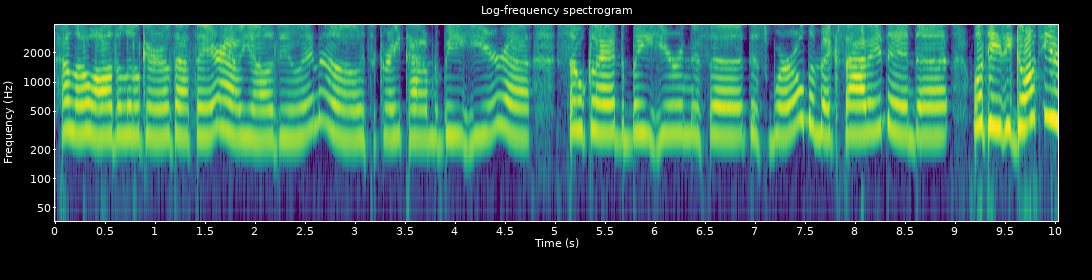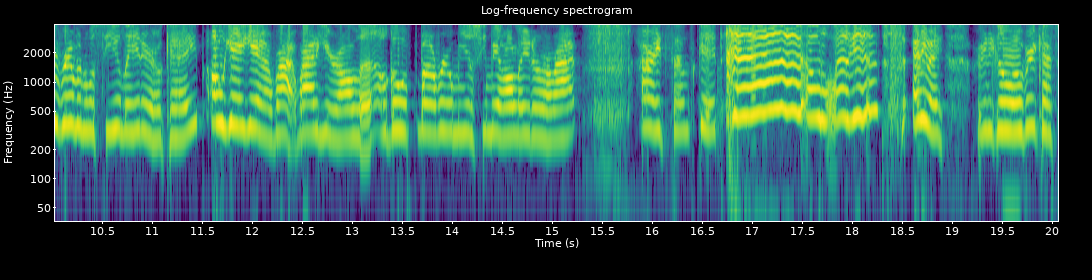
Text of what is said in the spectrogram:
hello, all the little girls out there. How y'all doing? Oh, it's a great time to be here. Uh, so glad to be here in this uh this world. I'm excited. And uh, well, Daisy, go up to your room and we'll see you later. Okay? Oh yeah, yeah, right, right here. I'll uh, I'll go up to my room and you'll see me all later. All right? All right, sounds good. anyway, we're gonna go over, guys.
